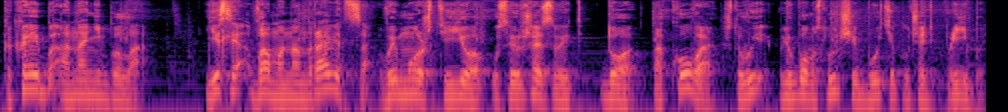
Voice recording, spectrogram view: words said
Какая бы она ни была. Если вам она нравится, вы можете ее усовершенствовать до такого, что вы в любом случае будете получать прибыль.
